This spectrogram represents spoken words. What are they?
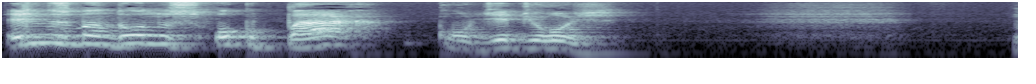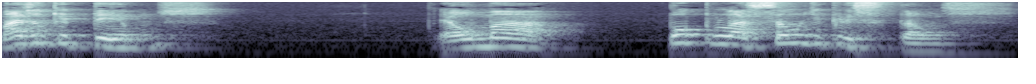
Ele nos mandou nos ocupar com o dia de hoje. Mas o que temos é uma população de cristãos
